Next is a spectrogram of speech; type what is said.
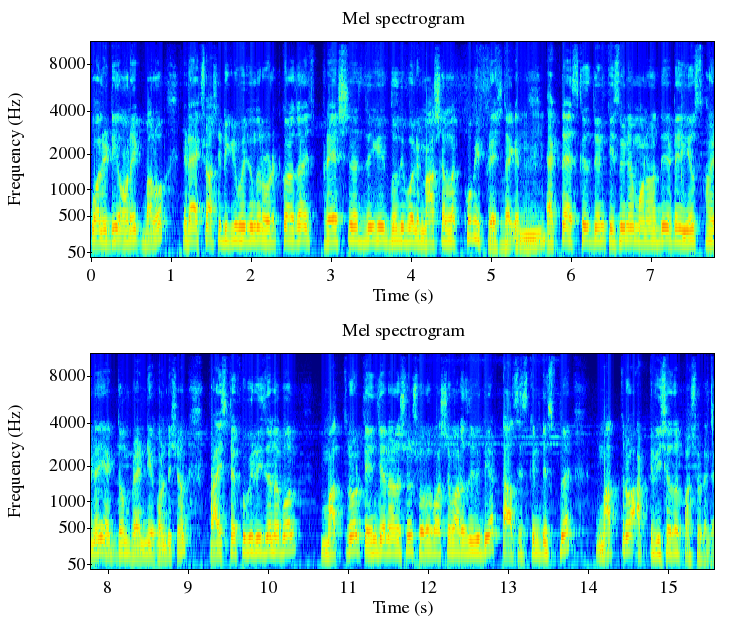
কোয়ালিটি অনেক ভালো। এটা একশো আশি ডিগ্রি পর্যন্ত রোটেট করা যায় ফ্রেশনেস দিকে যদি বলি মার্শাল্লাহ খুবই ফ্রেশ দেখেন একটা স্কেচ দেন কিছুই না মনে হয় এটা ইউজ হয় নাই একদম ব্র্যান্ড নিয়ে কন্ডিশন প্রাইসটা খুবই রিজনেবল মাত্র টেন জেনারেশন ষোলো পাঁচশো বারো জিবি দিয়ে টাচ স্ক্রিন ডিসপ্লে মাত্র আটত্রিশ হাজার পাঁচশো টাকা।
